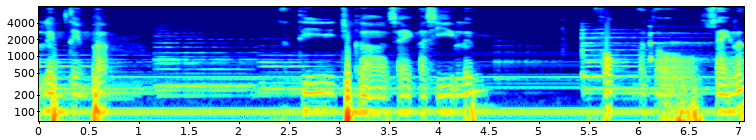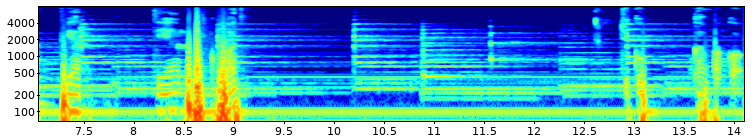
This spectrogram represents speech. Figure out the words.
lem tembak. Nanti juga saya kasih lem fog atau silent biar dia lebih kuat. Cukup gampang kok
